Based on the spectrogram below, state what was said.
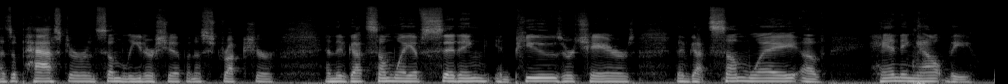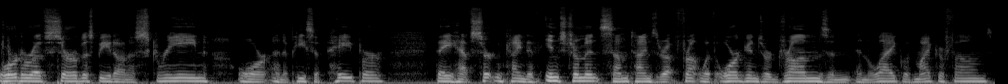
has a pastor and some leadership and a structure, and they've got some way of sitting in pews or chairs. They've got some way of handing out the order of service, be it on a screen or on a piece of paper. They have certain kind of instruments. Sometimes they're up front with organs or drums and, and the like with microphones.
